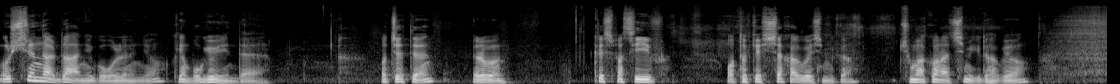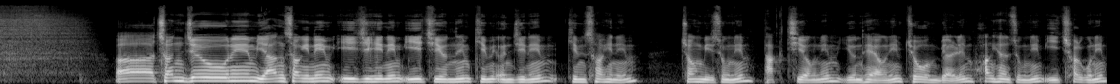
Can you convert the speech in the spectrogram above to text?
오늘 쉬는 날도 아니고 원래는요. 그냥 목요일인데. 어쨌든 여러분 크리스마스 이브 어떻게 시작하고 계십니까? 주말권 아침이기도 하고요. 아, 전재우님, 양성희님, 이지희님, 이지윤님, 김은지님, 김서희님, 정미숙님, 박지영님, 윤혜영님, 조은별님, 황현숙님, 이철구님,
